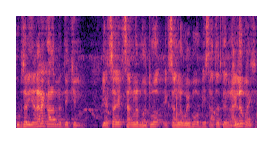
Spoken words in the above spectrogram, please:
कुठेतरी येणाऱ्या काळामध्ये देखील याचं एक चांगलं महत्त्व एक चांगलं वैभव हे सातत्याने राहिलं पाहिजे.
